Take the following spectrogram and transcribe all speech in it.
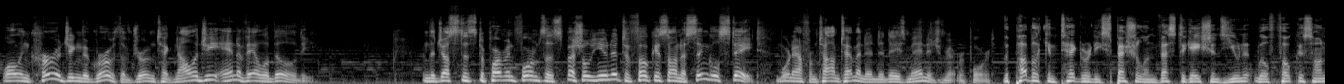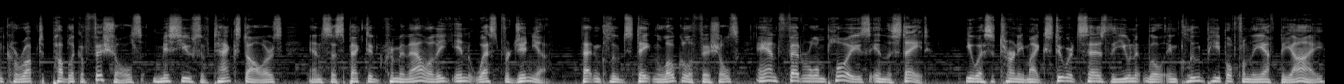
while encouraging the growth of drone technology and availability. And the Justice Department forms a special unit to focus on a single state. More now from Tom Temin in today's management report. The Public Integrity Special Investigations Unit will focus on corrupt public officials, misuse of tax dollars, and suspected criminality in West Virginia. That includes state and local officials and federal employees in the state. U.S. Attorney Mike Stewart says the unit will include people from the FBI,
